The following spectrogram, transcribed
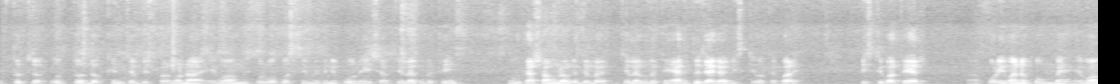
উত্তর উত্তর, দক্ষিণ চব্বিশ পরগনা এবং পূর্ব পশ্চিম মেদিনীপুর এইসব জেলাগুলোতে এবং তার সংলগ্ন জেলা, জেলাগুলোতে এক দু জায়গায় বৃষ্টি হতে পারে। বৃষ্টিপাতের পরিমাণও কমবে এবং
